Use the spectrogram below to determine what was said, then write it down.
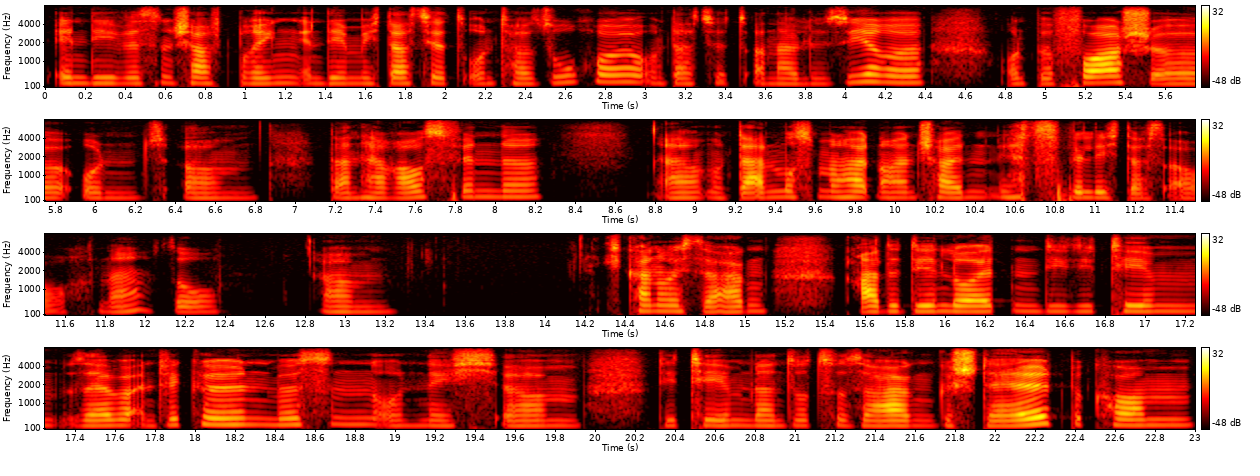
in die Wissenschaft bringen, indem ich das jetzt untersuche und das jetzt analysiere und beforsche und ähm, dann herausfinde. Ähm, und dann muss man halt noch entscheiden, jetzt will ich das auch. Ne? So, ähm, ich kann euch sagen, gerade den Leuten, die die Themen selber entwickeln müssen und nicht ähm, die Themen dann sozusagen gestellt bekommen,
